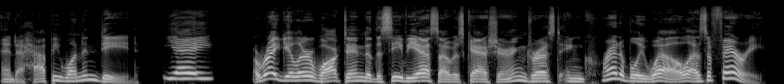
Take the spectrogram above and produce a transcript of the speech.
and a happy one indeed. Yay! A regular walked into the CVS I was cashiering dressed incredibly well as a fairy.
